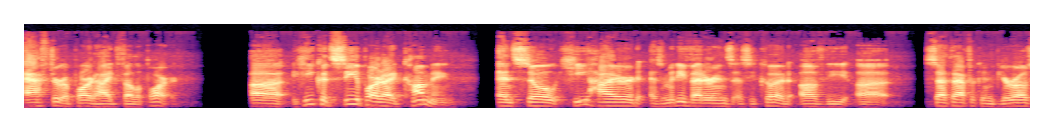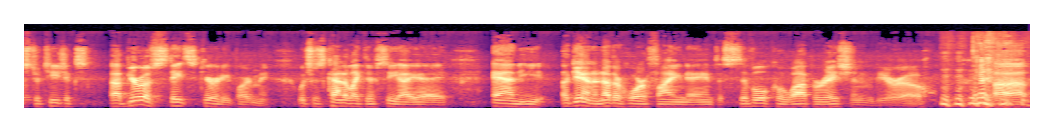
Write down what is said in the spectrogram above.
after apartheid fell apart. Uh, he could see apartheid coming, and so he hired as many veterans as he could of the uh, South African Bureau of Strategic uh, Bureau of State Security, pardon me, which was kind of like their CIA, and the again another horrifying name, the Civil Cooperation Bureau, uh,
